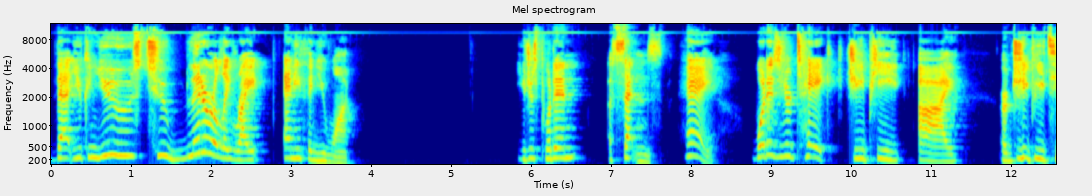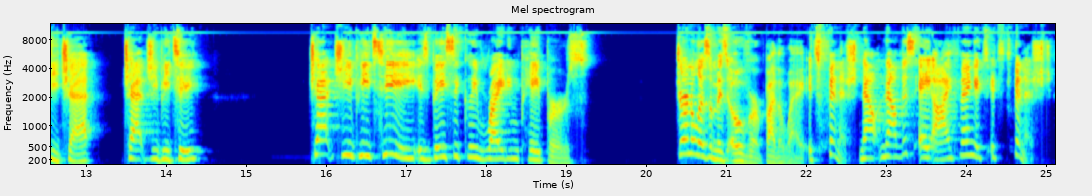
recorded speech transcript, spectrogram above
that you can use to literally write anything you want. You just put in a sentence. Hey, what is your take, GPI or GPT chat? Chat GPT? Chat GPT is basically writing papers. Journalism is over, by the way. It's finished. Now, now this AI thing, it's, it's finished.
